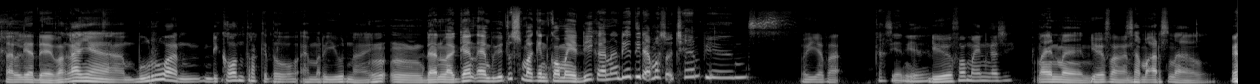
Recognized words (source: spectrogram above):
Kita lihat deh, makanya buruan dikontrak itu Emery United. Mm-mm. Dan lagian MU itu semakin komedi karena dia tidak masuk Champions. Oh iya pak, Kasihan ya. di UEFA main gak sih? Main-main UEFA kan? sama Arsenal.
